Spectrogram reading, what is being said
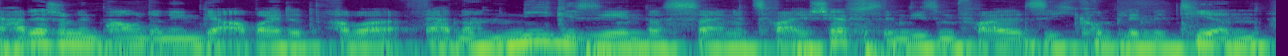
er hat ja schon in ein paar Unternehmen gearbeitet, aber er hat noch nie gesehen, dass seine zwei Chefs in diesem Fall sich komplementieren.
